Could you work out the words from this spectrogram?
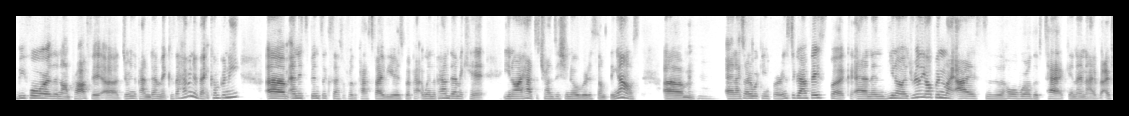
before the nonprofit uh, during the pandemic because I have an event company um, and it's been successful for the past five years. But when the pandemic hit, you know, I had to transition over to something else. Um, mm-hmm. And I started working for Instagram, Facebook, and then you know it's really opened my eyes to the whole world of tech, and then I've, I've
